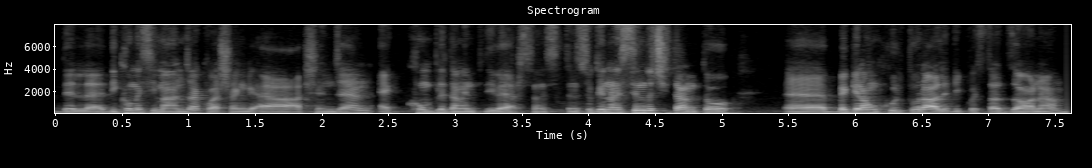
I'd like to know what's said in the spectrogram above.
del, di come si mangia qua a, a, Shenzhen è completamente diverso, nel senso che non essendoci tanto eh, background culturale di questa zona,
